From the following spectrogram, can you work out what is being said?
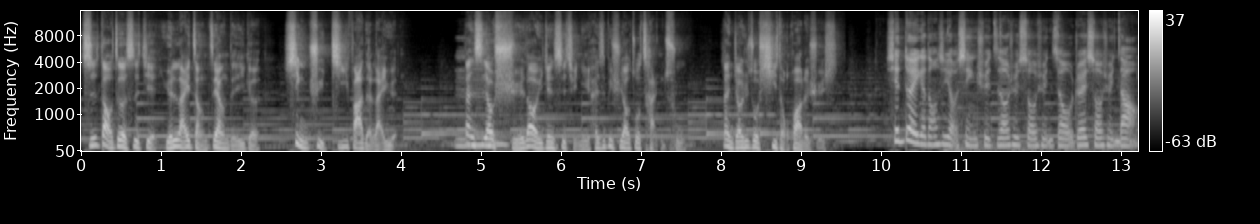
知道这个世界原来长这样的一个兴趣激发的来源。但是要学到一件事情，你还是必须要做产出，那你就要去做系统化的学习。先对一个东西有兴趣，之后去搜寻，之后我就会搜寻到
